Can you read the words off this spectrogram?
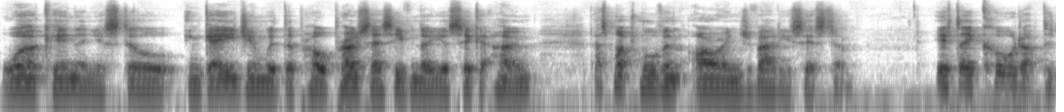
working and you're still engaging with the whole process, even though you're sick at home, that's much more of an orange value system if they called up to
